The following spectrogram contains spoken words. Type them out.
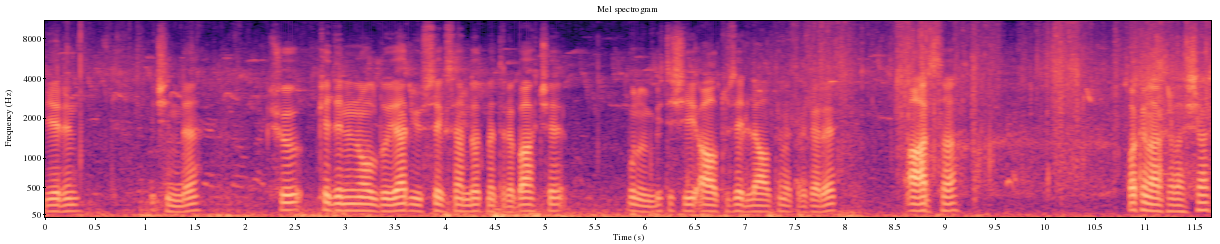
yerin içinde. Şu kedinin olduğu yer 184 metre bahçe. Bunun bitişiği 656 metrekare arsa. Bakın arkadaşlar.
